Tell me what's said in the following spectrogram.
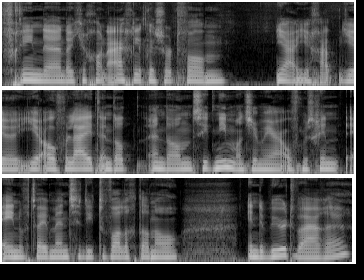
vrienden. En dat je gewoon eigenlijk een soort van, ja, je, gaat, je, je overlijdt en, dat, en dan ziet niemand je meer. Of misschien één of twee mensen die toevallig dan al in de buurt waren.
